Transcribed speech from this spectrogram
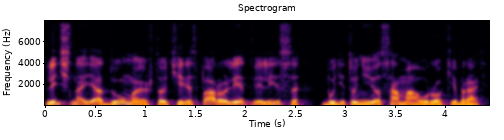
Лично я думаю, что через пару лет Велиса будет у нее сама уроки брать.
